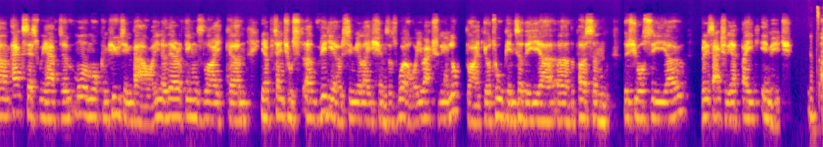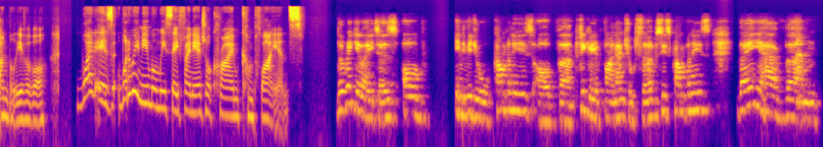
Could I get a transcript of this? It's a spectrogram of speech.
um, access we have to more and more computing power. You know, there are things like um, you know potential uh, video simulations as well, where you actually look like you're talking to the uh, uh, the person that's your CEO, but it's actually a fake image. That's unbelievable. What is what do we mean when we say financial crime compliance? The regulators of individual companies, of uh, particularly financial services companies, they have um,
